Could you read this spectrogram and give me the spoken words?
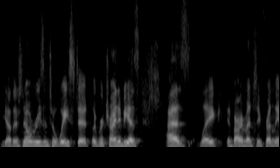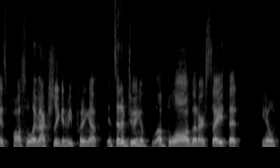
yeah there's no reason to waste it. Like we're trying to be as as like environmentally friendly as possible. I'm actually going to be putting up instead of doing a, a blog on our site that you know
